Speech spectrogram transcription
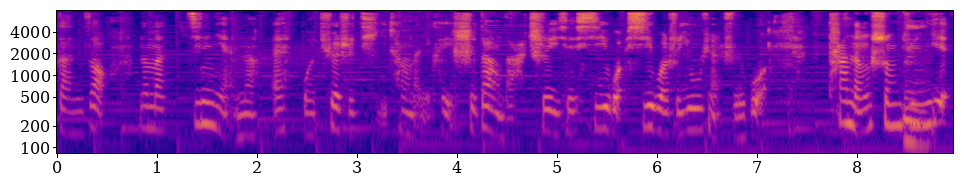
干燥。那么今年呢，哎，我确实提倡的，你可以适当的吃一些西瓜，西瓜是优选水果，它能生菌液。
